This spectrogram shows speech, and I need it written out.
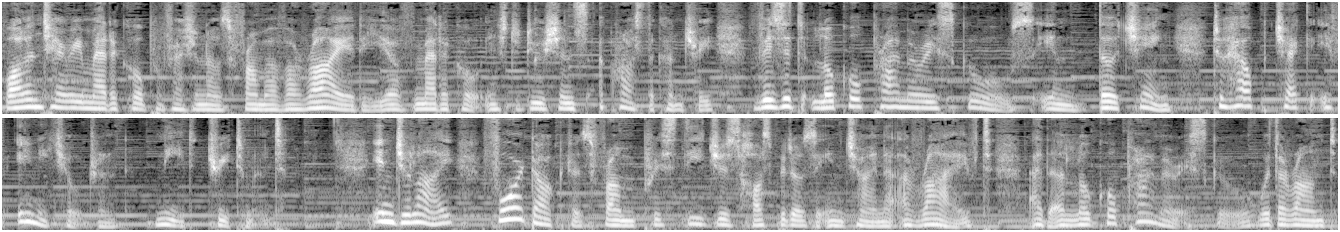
Voluntary medical professionals from a variety of medical institutions across the country visit local primary schools in Deqin to help check if any children need treatment. In July, four doctors from prestigious hospitals in China arrived at a local primary school with around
